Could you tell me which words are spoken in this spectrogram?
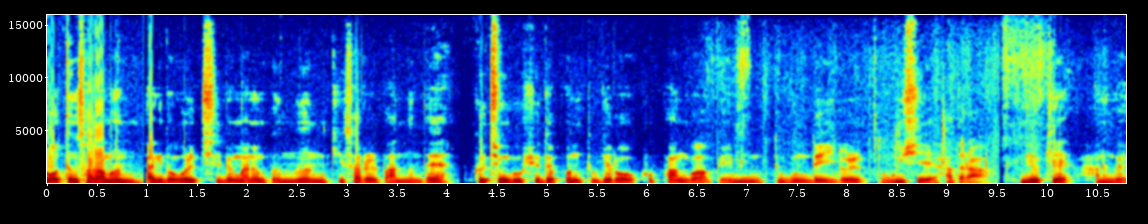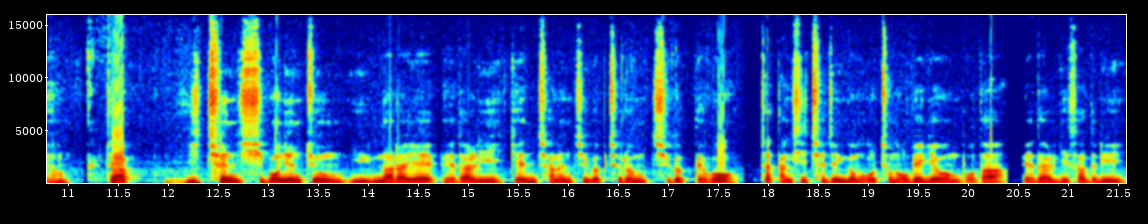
또 어떤 사람은 자기도 월 700만 원 받는 기사를 봤는데 그 친구 휴대폰 두 개로 쿠팡과 배민 두 군데 일을 동시에 하더라. 이렇게 하는 거예요. 자, 2015년쯤 이 우리나라에 배달이 괜찮은 직업처럼 취급되고 자 당시 최저임금 5,500여 원보다 배달 기사들이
